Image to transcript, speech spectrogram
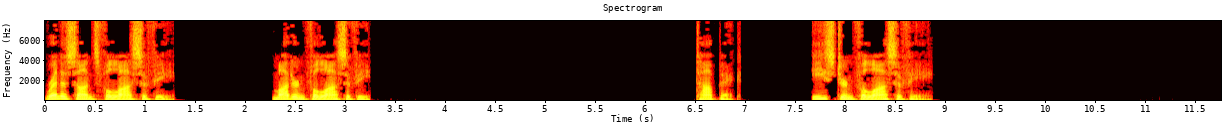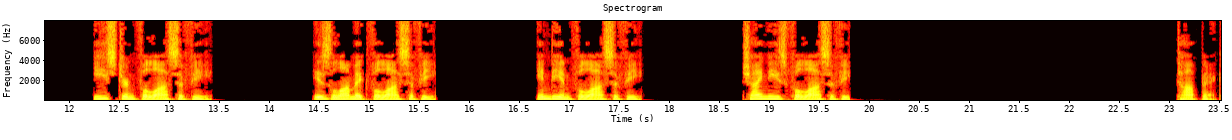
Renaissance philosophy. Modern philosophy. Topic. Eastern philosophy. Eastern philosophy Islamic philosophy Indian philosophy Chinese philosophy. Topic.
